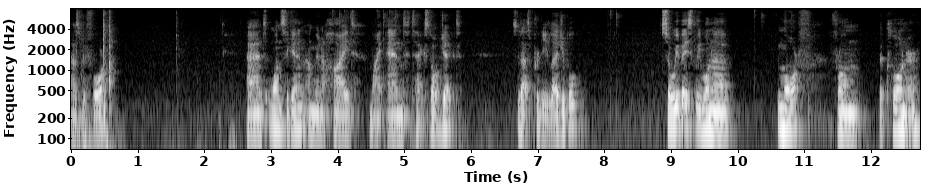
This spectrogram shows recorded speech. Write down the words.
as before. And once again, I'm going to hide my end text object. So that's pretty legible. So we basically want to morph from the cloner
